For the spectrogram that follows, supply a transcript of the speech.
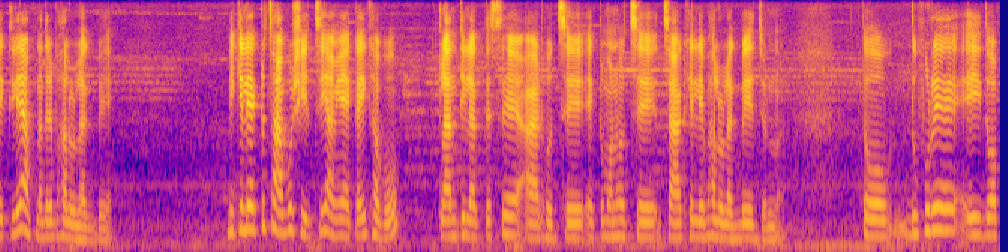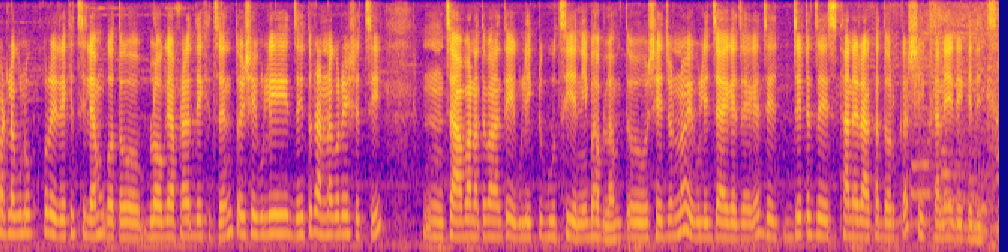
দেখলে আপনাদের ভালো লাগবে। বিকেলে একটু চা বসিয়েছি, আমি একাই খাব। ক্লান্তি লাগতেছে আর হচ্ছে, একটু মনে হচ্ছে চা খেলে ভালো লাগবে এর জন্য। তো দুপুরে এই দোয়া পাটলাগুলো করে রেখেছিলাম, গত ব্লগে আপনারা দেখেছেন। তো সেগুলি যেহেতু রান্নাঘরে এসেছি চা বানাতে বানাতে এগুলি একটু গুছিয়ে নিই ভাবলাম। তো সেই জন্য এগুলি জায়গায় জায়গায় যে, যেটা যে স্থানে রাখা দরকার সেখানে রেখে দিচ্ছি।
